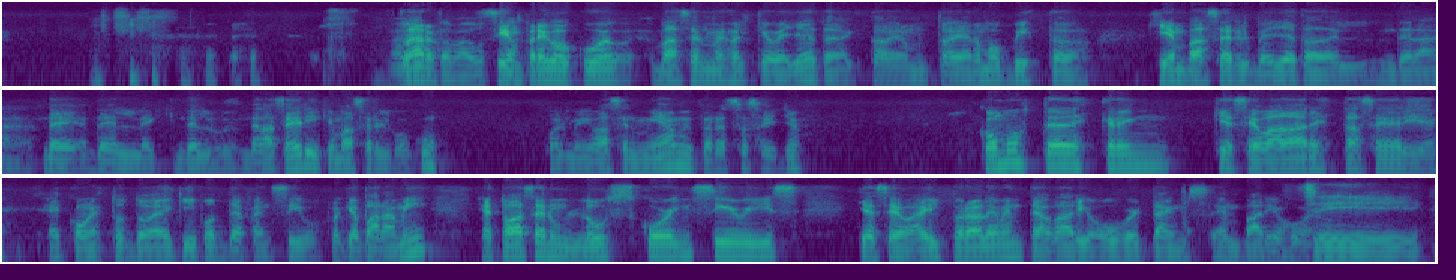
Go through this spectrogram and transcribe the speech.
claro, siempre Goku va a ser mejor que Vegeta. Todavía, no hemos visto quién va a ser el Vegeta del, de, la, de, de la serie y quién va a ser el Goku. Por mí va a ser Miami, pero eso soy yo. ¿Cómo ustedes creen que se va a dar esta serie eh, con estos dos equipos defensivos? Porque para mí esto va a ser un low scoring series que se va a ir probablemente a varios overtimes en varios juegos. Sí,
